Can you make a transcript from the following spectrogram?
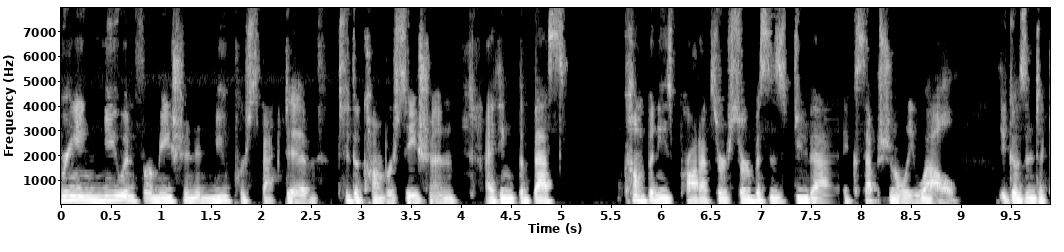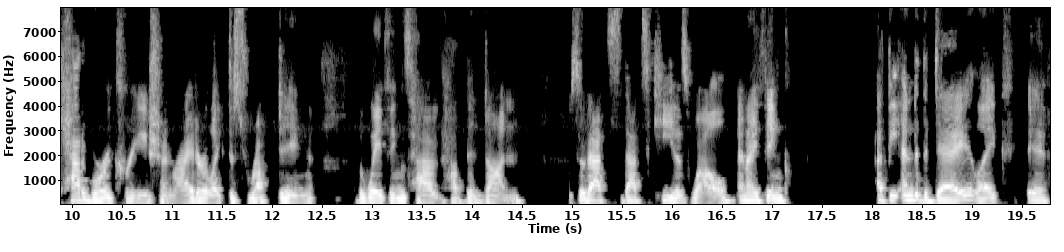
bringing new information and new perspective to the conversation. I think the best companies, products, or services do that exceptionally well. It goes into category creation, right? Or like disrupting the way things have, have been done. So that's that's key as well. And I think at the end of the day, like if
